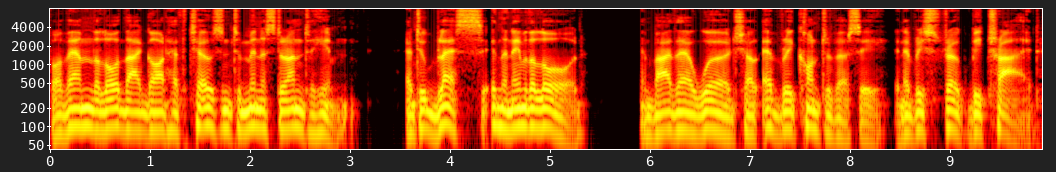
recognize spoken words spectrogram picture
For them the Lord thy God hath chosen to minister unto him, and to bless in the name of the Lord, and by their word shall every controversy and every stroke be tried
